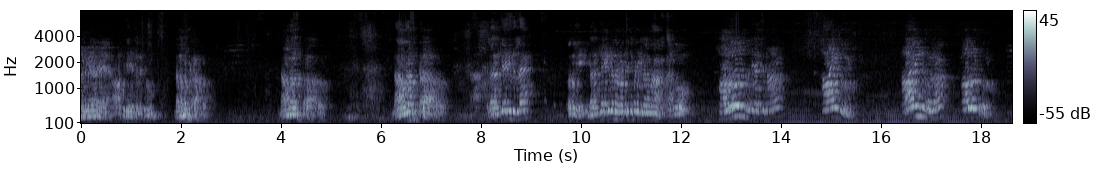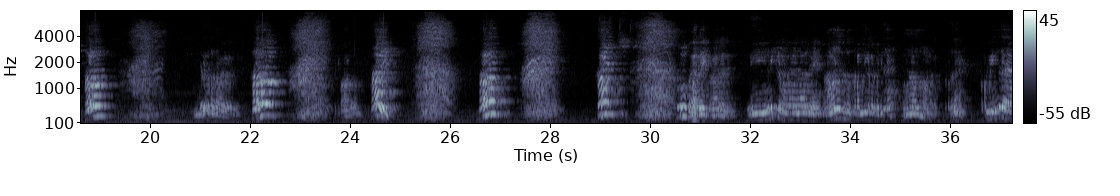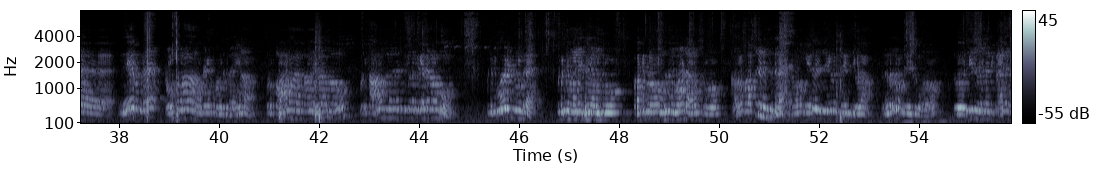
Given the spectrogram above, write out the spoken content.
அருமையான ஆசிரியர்களுக்கும் நமஸ்காரம். நமஸ்காரம். நமஸ்காரம். எல்லாரும் கேக்குது இல்ல ஓகே எல்லாரும் கேக்குறத நம்ம செக் பண்ணிக்கலாமா? அப்போ ஹலோ சொல்லியாச்சுன்னா ஹாய் சொல்லணும். ஹாய்னு சொன்னா ஹலோன்னு சொல்லணும். ஹலோ இங்க எல்லாம் சொல்றாங்க hello hi hello hi super right நல்லது நீ இன்னைக்கு நம்ம எல்லாருமே நானும் இந்த பள்ளிகளை படித்த முன்னாள் மாணவர் அப்படிதானே? அப்ப இந்த நேரத்துல ரொம்ப நாள் பேச போறது இல்லை ஏன்னா ஒரு பாடம் இருந்தாலும் எதா இருந்தாலும் ஒரு கால் மணி நேரத்துக்கு மேல கேட்டாலும் கொஞ்சம் போர் அடிச்சுருங்க கொஞ்சம் மனை செய்ய ஆரம்பிச்சிருவோம் பக்கத்துல முதல் நோண்ட ஆரம்பிச்சிருவோம் பத்து நிமிஷத்துல நமக்கு எந்த விஷயங்களும் தெரிஞ்சுக்கலாம். நம்ம தெரிஞ்சுக்க போறோம் ஸோ டீச்சர் எல்லாம் கதை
